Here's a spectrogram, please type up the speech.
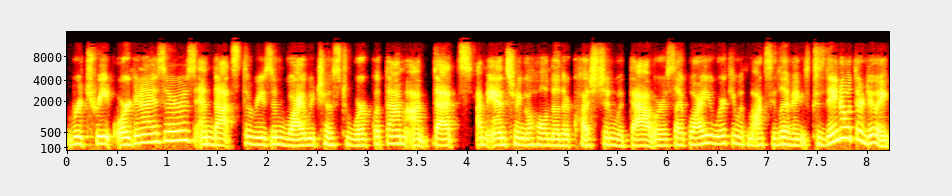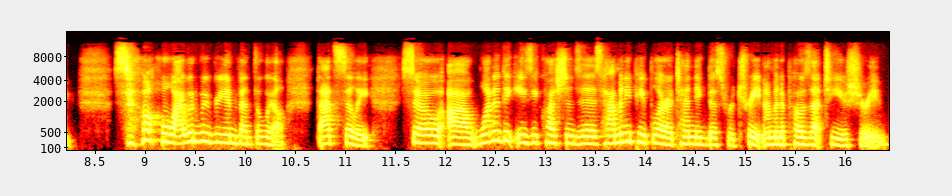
retreat organizers. And that's the reason why we chose to work with them. I'm, that's, I'm answering a whole nother question with that, where it's like, why are you working with Moxie Living? Because they know what they're doing. So why would we reinvent the wheel? That's silly. So uh, one of the easy questions is how many people are attending this retreat? And I'm going to pose that to you, Shireen.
